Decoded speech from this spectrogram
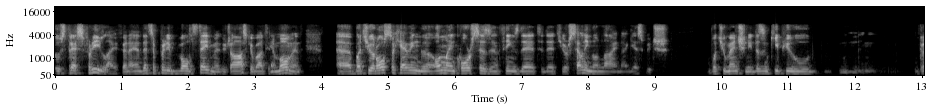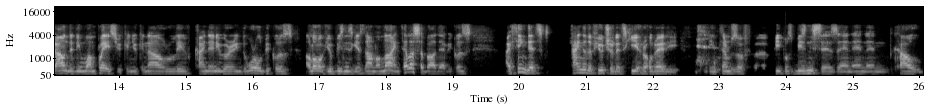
to stress-free life. And, and that's a pretty bold statement, which I'll ask you about in a moment. Uh, but you're also having uh, online courses and things that that you're selling online, I guess, which what you mentioned, it doesn't keep you grounded in one place. You can you can now live kind of anywhere in the world because a lot of your business gets done online. Tell us about that because I think that's kind of the future that's here already in terms of uh, people's businesses and and and how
